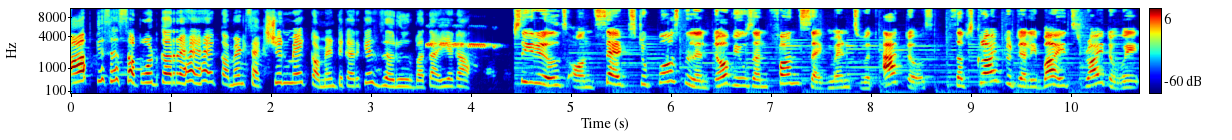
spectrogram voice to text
आप किसे सपोर्ट कर रहे हैं कमेंट सेक्शन में कमेंट करके ज़रूर बताइएगा serials on sets to personal interviews and fun segments with actors. Subscribe to Telebytes right away.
